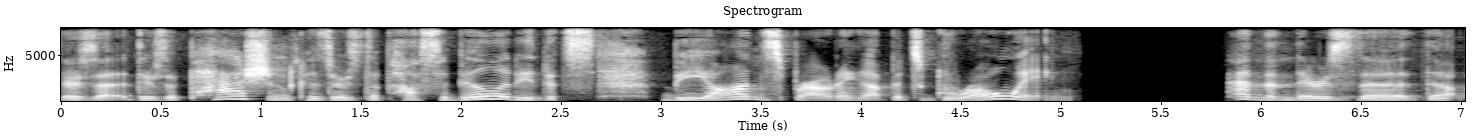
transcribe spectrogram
there's a there's a passion because there's the possibility that's beyond sprouting up. It's growing. And then there's the the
